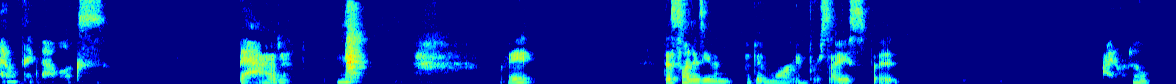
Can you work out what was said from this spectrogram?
I don't think that looks bad. right? This one is even a bit more imprecise, but I don't know.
